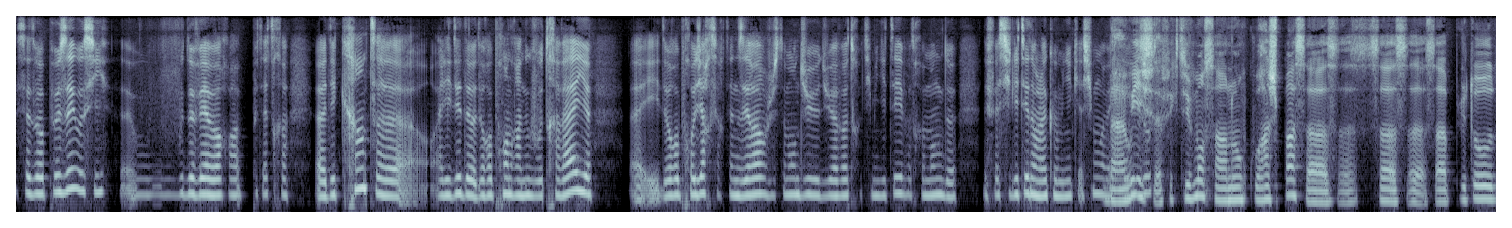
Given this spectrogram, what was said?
Ça doit peser aussi. Euh, Vous, vous devez avoir euh, peut-être euh, des craintes à l'idée de, de reprendre un nouveau travail et de reproduire certaines erreurs justement dues, dues à votre timidité, votre manque de, de facilité dans la communication avec bah les oui autres. effectivement ça n'encourage pas ça ça, ça, ça, ça a plutôt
